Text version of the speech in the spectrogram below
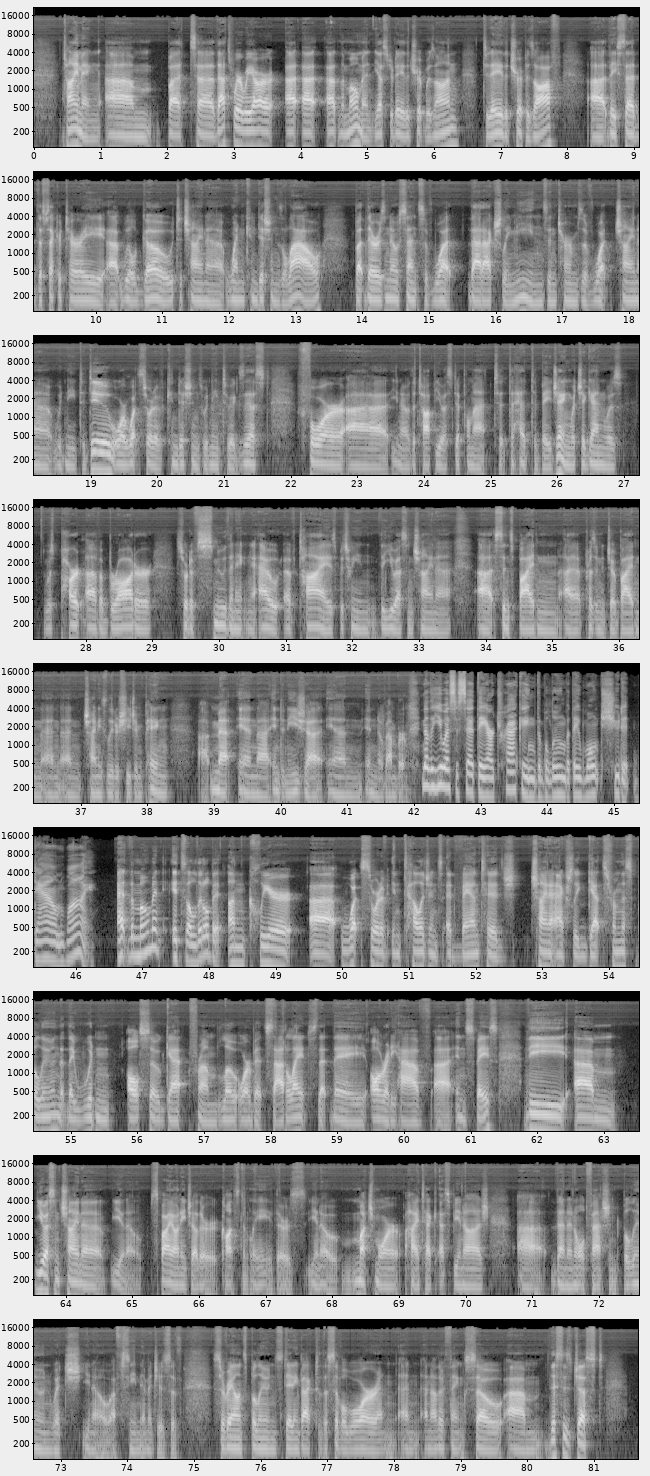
timing. Um, but uh, that's where we are at, at, at, the moment. Yesterday, the trip was on. Today, the trip is off. Uh, they said the secretary uh, will go to China when conditions allow, but there is no sense of what that actually means in terms of what China would need to do or what sort of conditions would need to exist for uh, you know the top U.S. diplomat to, to head to Beijing, which again was was part of a broader sort of smoothing out of ties between the U.S. and China uh, since Biden, uh, President Joe Biden, and and Chinese leader Xi Jinping uh, met in uh, Indonesia in, in November. Now, the U.S. has said they are tracking the balloon, but they won't shoot it down. Why? At the moment, it's a little bit unclear uh, what sort of intelligence advantage China actually gets from this balloon that they wouldn't also get from low orbit satellites that they already have uh, in space. The um, U.S. and China, you know, spy on each other constantly. There's, you know, much more high tech espionage uh, than an old fashioned balloon, which, you know, I've seen images of surveillance balloons dating back to the Civil War and and, and other things. So um, this is just.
